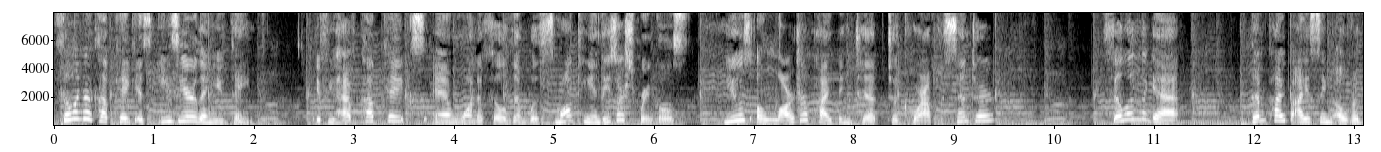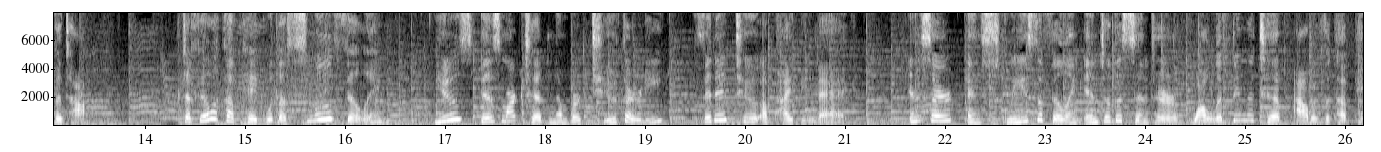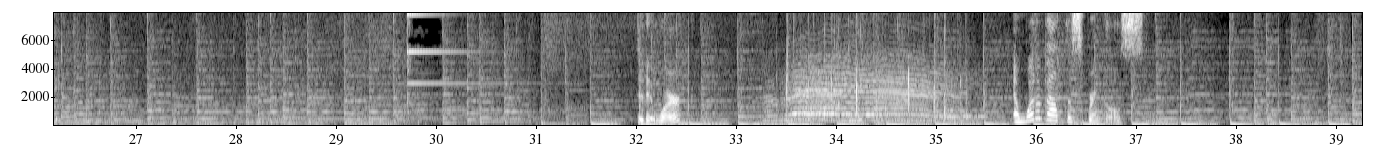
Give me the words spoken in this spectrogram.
Filling a cupcake is easier than you think. If you have cupcakes and want to fill them with small candies or sprinkles, use a larger piping tip to core out the center, fill in the gap, then pipe icing over the top. To fill a cupcake with a smooth filling, use Bismarck tip number 230 fitted to a piping bag. Insert and squeeze the filling into the center while lifting the tip out of the cupcake. Did it work? And what about the sprinkles?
